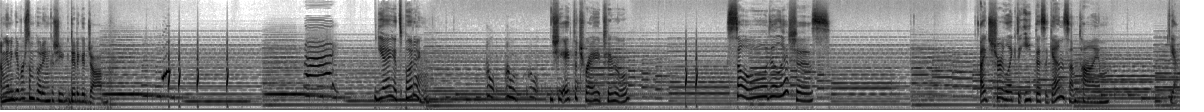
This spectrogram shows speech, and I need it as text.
I'm gonna give her some pudding because she did a good job. Yay, it's pudding. She ate the tray too. So delicious. I'd sure like to eat this again sometime. Yeah.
